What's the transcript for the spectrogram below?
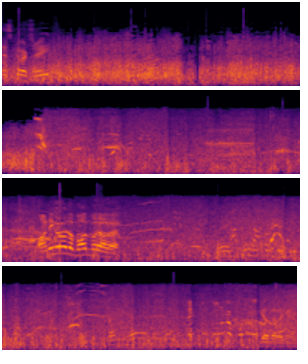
have kept on wearing the skirts, right? अनिका को तो बहुत मजा आता है Get that again.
